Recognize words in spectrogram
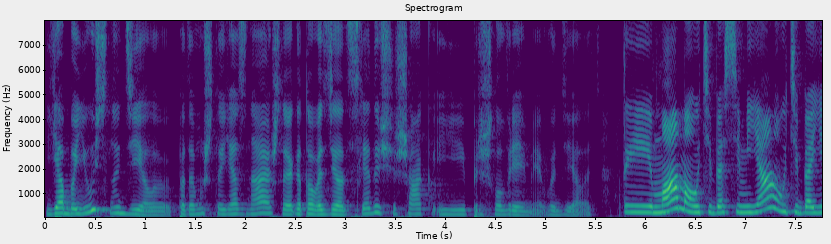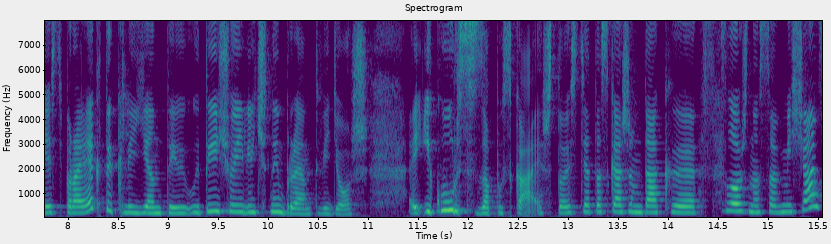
я боюсь, но делаю, потому что я знаю, что я готова сделать следующий шаг, и пришло время его делать. Ты мама, у тебя семья, у тебя есть проекты, клиенты, и ты еще и личный бренд ведешь, и курс запускаешь. То есть это, скажем так, э, сложно совмещать.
